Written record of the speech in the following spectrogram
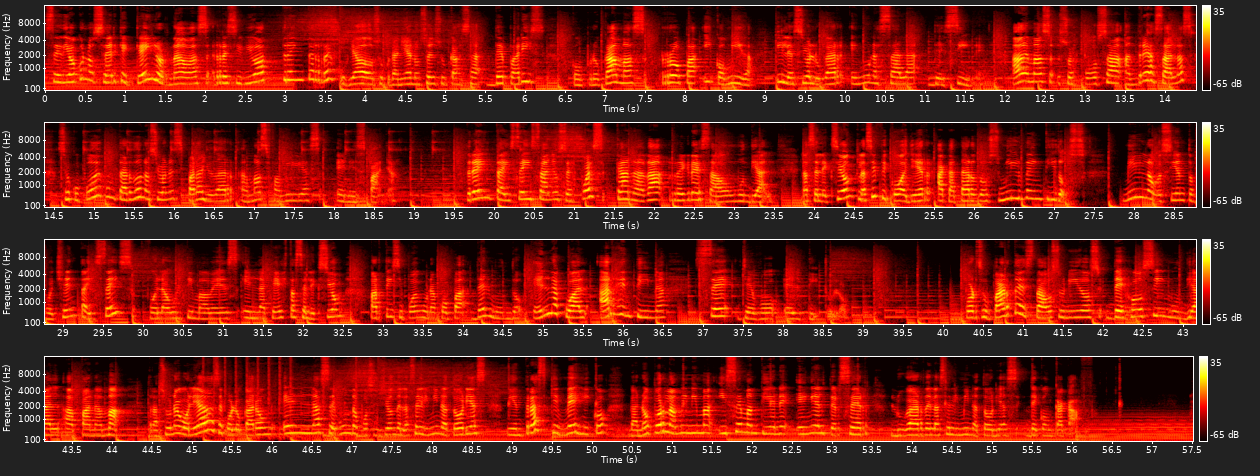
se dio a conocer que Keylor Navas recibió a 30 refugiados ucranianos en su casa de París, compró camas, ropa y comida y les dio lugar en una sala de cine. Además, su esposa Andrea Salas se ocupó de juntar donaciones para ayudar a más familias en España. 36 años después, Canadá regresa a un mundial. La selección clasificó ayer a Qatar 2022 1986 fue la última vez en la que esta selección participó en una Copa del Mundo en la cual Argentina se llevó el título. Por su parte, Estados Unidos dejó sin mundial a Panamá. Tras una goleada se colocaron en la segunda posición de las eliminatorias, mientras que México ganó por la mínima y se mantiene en el tercer lugar de las eliminatorias de CONCACAF.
